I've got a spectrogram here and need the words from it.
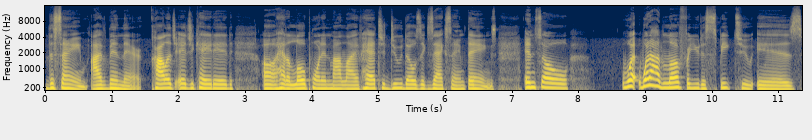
the same. I've been there. College educated, uh, had a low point in my life, had to do those exact same things. And so what what I'd love for you to speak to is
